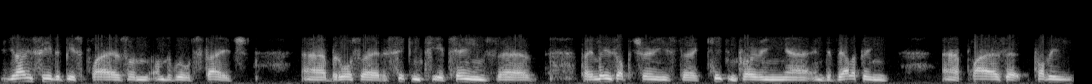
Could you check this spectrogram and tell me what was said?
you don't see the best players on, on the world stage, uh, but also the second tier teams. Uh, they lose opportunities to keep improving uh, and developing uh, players that probably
